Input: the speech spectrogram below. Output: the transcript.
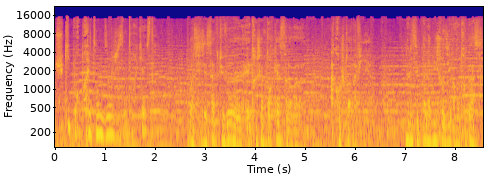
Je suis qui pour prétendre diriger cet orchestre? Moi, si c'est ça que tu veux, être chef d'orchestre, alors euh, accroche-toi, ma fille. Ne laissez pas la vie choisir à votre place.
